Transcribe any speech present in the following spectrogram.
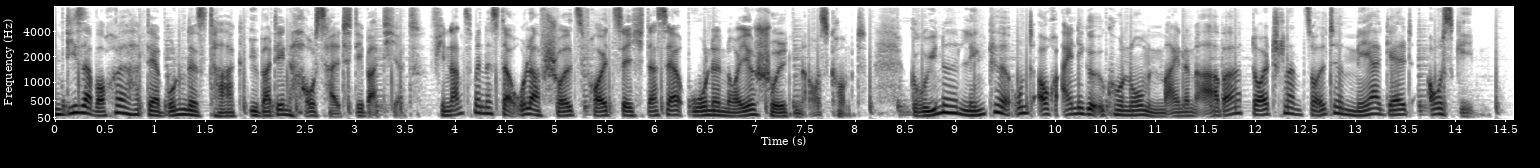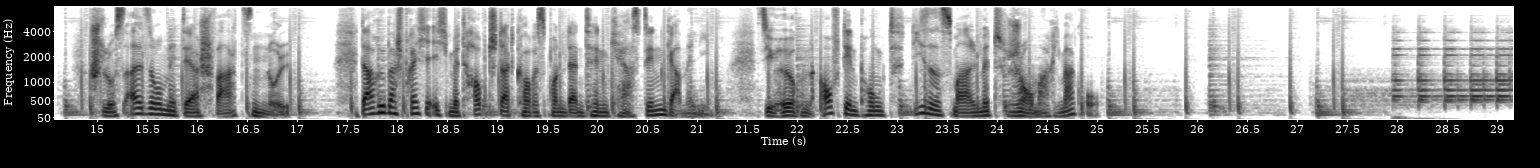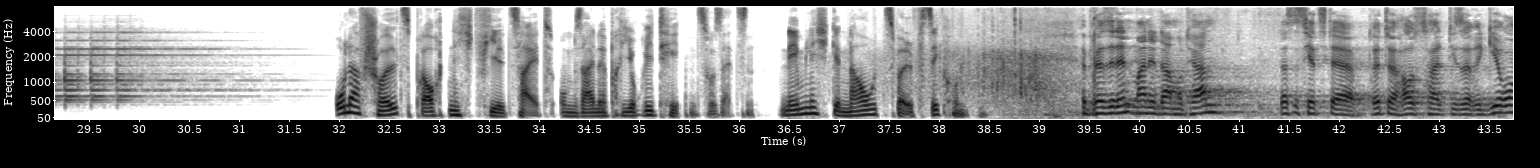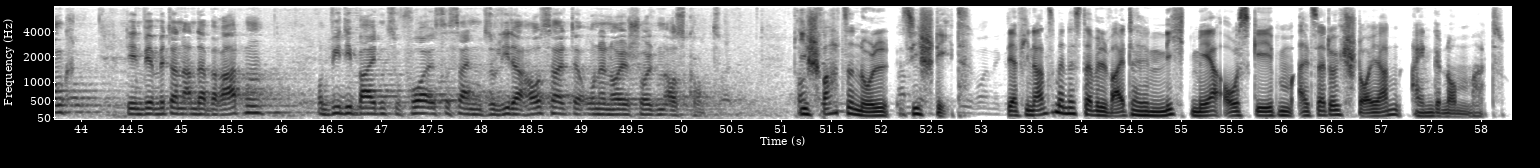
In dieser Woche hat der Bundestag über den Haushalt debattiert. Finanzminister Olaf Scholz freut sich, dass er ohne neue Schulden auskommt. Grüne, Linke und auch einige Ökonomen meinen aber, Deutschland sollte mehr Geld ausgeben. Schluss also mit der schwarzen Null. Darüber spreche ich mit Hauptstadtkorrespondentin Kerstin Gammelin. Sie hören auf den Punkt, dieses Mal mit Jean-Marie Magro. Olaf Scholz braucht nicht viel Zeit, um seine Prioritäten zu setzen, nämlich genau zwölf Sekunden. Herr Präsident, meine Damen und Herren, das ist jetzt der dritte Haushalt dieser Regierung, den wir miteinander beraten. Und wie die beiden zuvor ist es ein solider Haushalt, der ohne neue Schulden auskommt. Die schwarze Null, sie steht. Der Finanzminister will weiterhin nicht mehr ausgeben, als er durch Steuern eingenommen hat.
